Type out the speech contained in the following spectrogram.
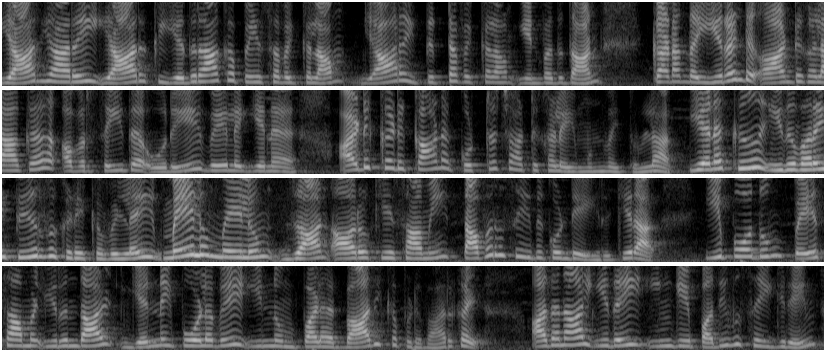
யார் யாரை யாருக்கு எதிராக பேச வைக்கலாம் யாரை திட்ட வைக்கலாம் என்பதுதான் கடந்த இரண்டு ஆண்டுகளாக அவர் செய்த ஒரே வேலை என அடுக்கடுக்கான குற்றச்சாட்டுகளை முன்வைத்துள்ளார். எனக்கு இதுவரை தீர்வு கிடைக்கவில்லை. மேலும் மேலும் ஜான் ஆரோக்கியசாமி தவறு செய்து கொண்டே இருக்கிறார். இப்போதும் பேசாமல் இருந்தால் என்னைப் போலவே இன்னும் பலர் பாதிக்கப்படுவார்கள். அதனால் இதை இங்கே பதிவு செய்கிறேன்.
